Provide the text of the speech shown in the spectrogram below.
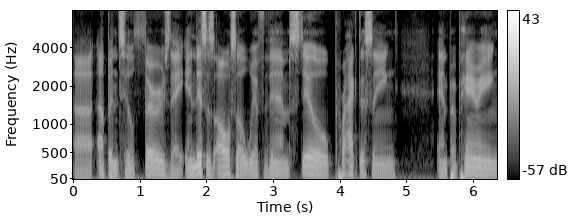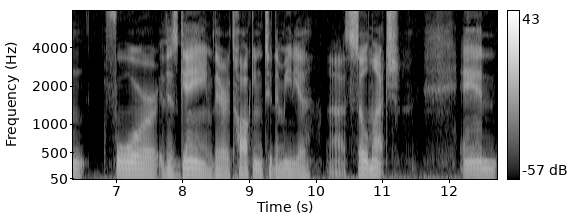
uh, up until Thursday. And this is also with them still practicing and preparing for this game, they're talking to the media uh, so much. And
